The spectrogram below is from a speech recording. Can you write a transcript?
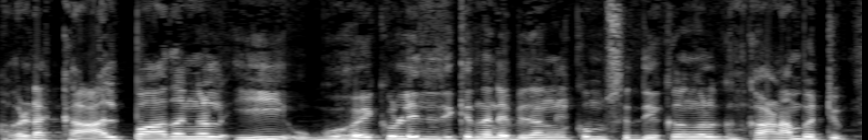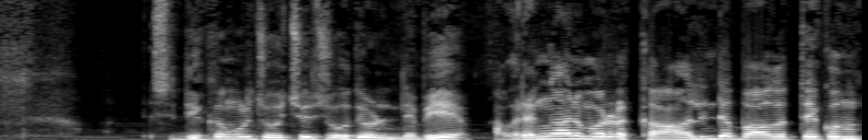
അവരുടെ കാൽപാദങ്ങൾ ഈ ഗുഹയ്ക്കുള്ളിൽ ഗുഹയ്ക്കുള്ളിലിരിക്കുന്ന നബിതങ്ങൾക്കും സിദ്ദീഖങ്ങൾക്കും കാണാൻ പറ്റും. സിദ്ദീഖ് നമ്മൾ ചോദിച്ചൊരു ചോദ്യമുണ്ട് നബിയെ അവരെങ്ങാനും അവരുടെ കാലിന്റെ ഭാഗത്തേക്കൊന്ന്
